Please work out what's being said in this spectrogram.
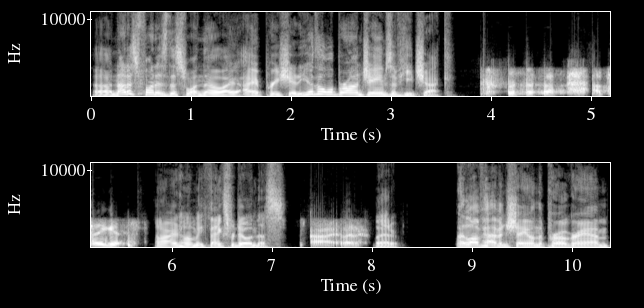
Uh, not as fun as this one though. I, I appreciate it. You're the LeBron James of Heat Check. I'll take it. All right, homie. Thanks for doing this. All right, later. Later. I love having Shea on the program.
